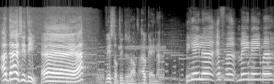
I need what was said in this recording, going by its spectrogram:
Ah, daar zit hij. Hé, ja? Ik wist dat hij er zat. Oké, nou. Die gele even meenemen.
